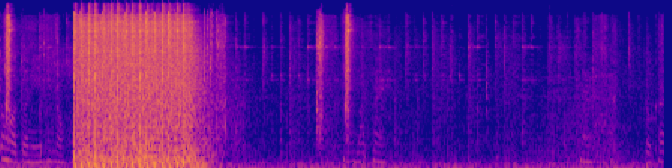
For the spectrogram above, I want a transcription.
ต้องเอาตัวนี้ให้น้ องเขามาล็อตใหม่มาตัวใกล้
